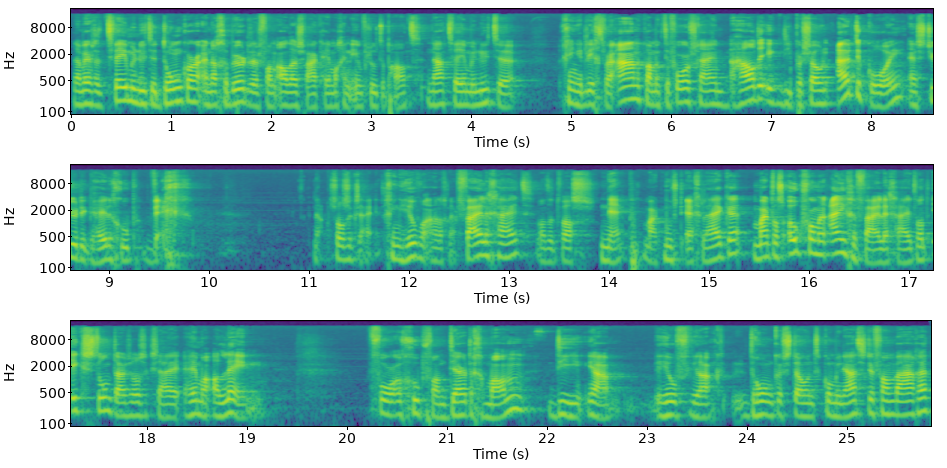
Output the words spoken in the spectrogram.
Dan werd het twee minuten donker en dan gebeurde er van alles waar ik helemaal geen invloed op had. Na twee minuten ging het licht weer aan, kwam ik tevoorschijn, haalde ik die persoon uit de kooi en stuurde ik de hele groep weg. Nou, zoals ik zei, het ging heel veel aandacht naar veiligheid, want het was nep, maar het moest echt lijken. Maar het was ook voor mijn eigen veiligheid, want ik stond daar, zoals ik zei, helemaal alleen voor een groep van 30 man, die ja, heel veel dronken, stoned combinatie ervan waren.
